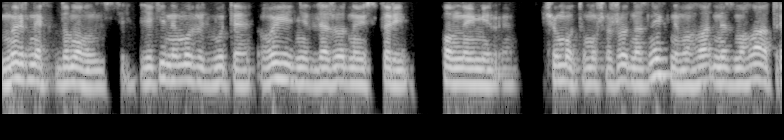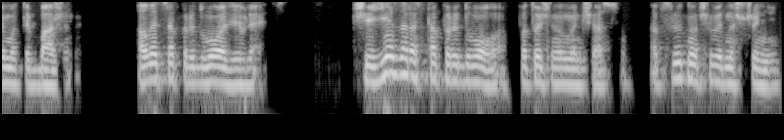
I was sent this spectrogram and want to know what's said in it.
мирних домовленостей, які не можуть бути вигідні для жодної сторін повною мірою. Чому? Тому що жодна з них не могла не змогла отримати бажане. Але ця передумова з'являється. Чи є зараз та передумова в поточний момент часу? Абсолютно очевидно, що ні.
